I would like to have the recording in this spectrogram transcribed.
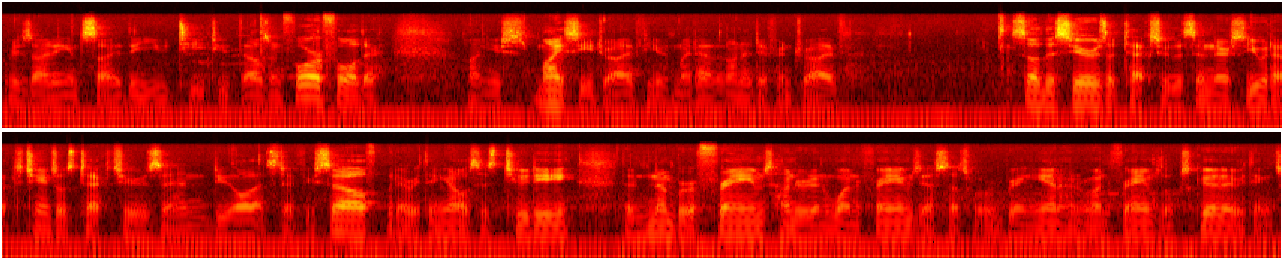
residing inside the UT 2004 folder on your, my C drive. You might have it on a different drive. So this here is a texture that's in there, so you would have to change those textures and do all that stuff yourself, but everything else is 2D. The number of frames, 101 frames, yes, that's what we're bringing in, 101 frames, looks good, everything's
